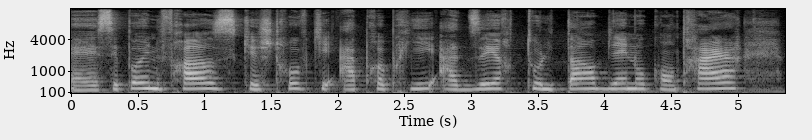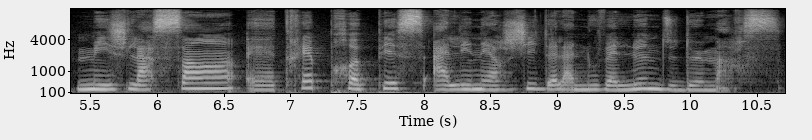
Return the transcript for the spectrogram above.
Euh, c'est pas une phrase que je trouve qui est appropriée à dire tout le temps, bien au contraire, mais je la sens euh, très propice à l'énergie de la nouvelle lune du 2 mars.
